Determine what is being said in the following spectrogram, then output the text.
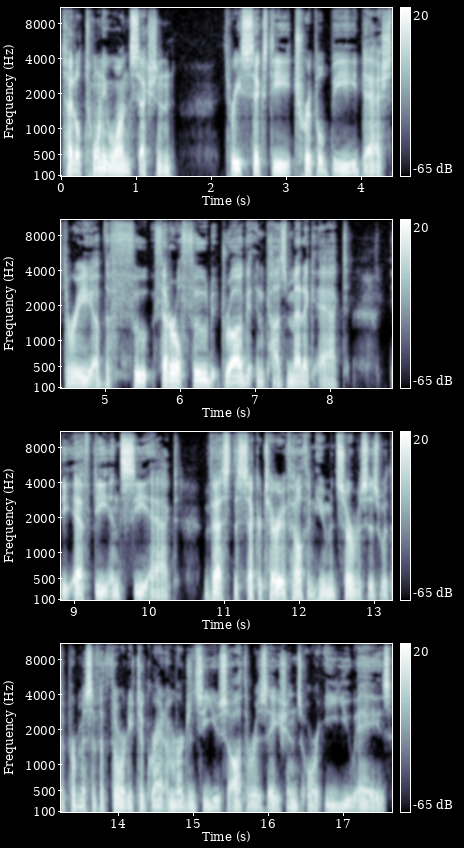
Title 21, Section 360 triple B 3 of the Federal Food, Drug, and Cosmetic Act, the FD&C Act, vests the Secretary of Health and Human Services with the permissive authority to grant emergency use authorizations or EUAs,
